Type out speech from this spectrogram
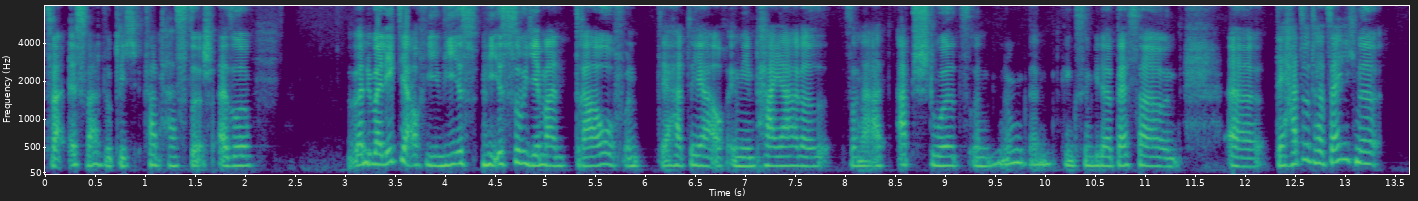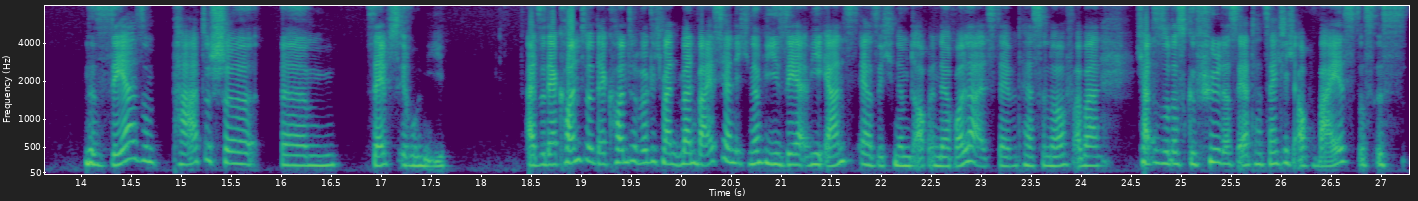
es war, es war wirklich fantastisch. Also man überlegt ja auch, wie, wie, ist, wie ist so jemand drauf? Und der hatte ja auch irgendwie ein paar Jahre so eine Art Absturz und ne, dann ging es ihm wieder besser. Und äh, der hatte tatsächlich eine, eine sehr sympathische ähm, Selbstironie. Also der konnte, der konnte wirklich, man, man weiß ja nicht, ne, wie sehr, wie ernst er sich nimmt, auch in der Rolle als David Hasselhoff. Aber ich hatte so das Gefühl, dass er tatsächlich auch weiß, das ist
